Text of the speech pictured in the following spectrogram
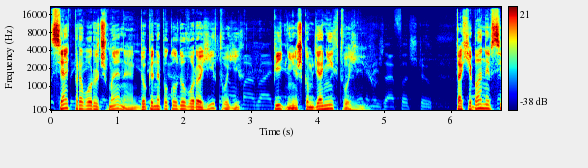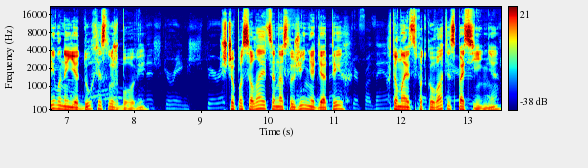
Сядь праворуч мене, доки не покладу ворогів твоїх під ніжком для ніг твоїх. Та хіба не всі вони є духи службові, що посилаються на служіння для тих, хто має спадкувати спасіння?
